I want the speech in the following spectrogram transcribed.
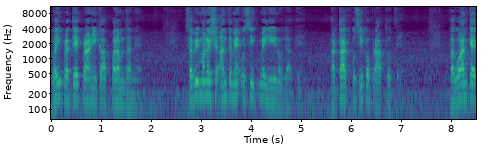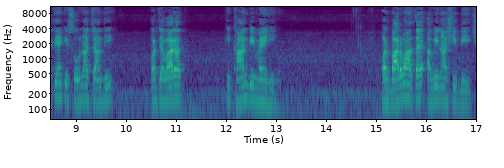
वही प्रत्येक प्राणी का परम धन है। सभी मनुष्य अंत में उसी में लीन हो जाते हैं। अर्थात उसी को प्राप्त होते हैं। भगवान कहते हैं कि सोना, चांदी और जवाहरात की खान भी मैं ही हूँ। और बारवा आता है अविनाशी बीज।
